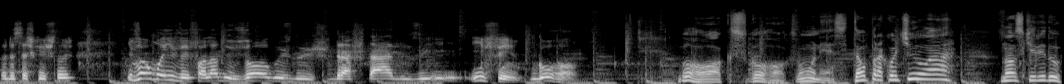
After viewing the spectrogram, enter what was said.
Todas essas questões. E vamos aí, ver, falar dos jogos, dos draftados e, enfim, go home. Go Rocks, Go Rocks, vamos nessa. Então, para continuar, nosso querido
